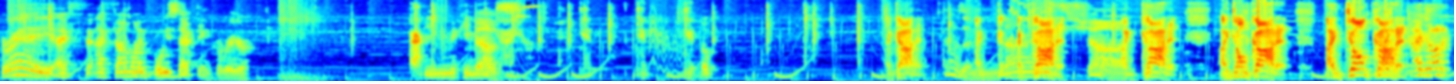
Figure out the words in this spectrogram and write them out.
Hooray! I, f- I found my voice acting career. Being Mickey Mouse. Oh. I got it. That was a I g- I nice got it. shot. I got it. I don't got it. I don't got it. I got it.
